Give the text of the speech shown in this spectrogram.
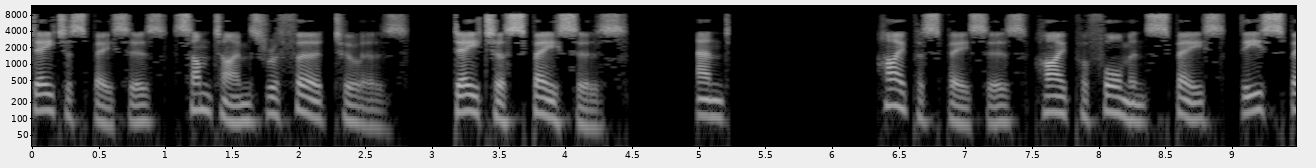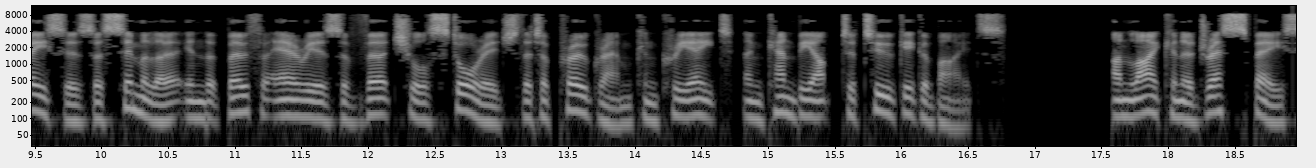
data spaces, sometimes referred to as data spaces, and Hyperspaces high performance space, these spaces are similar in that both are areas of virtual storage that a program can create, and can be up to 2 GB. Unlike an address space,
